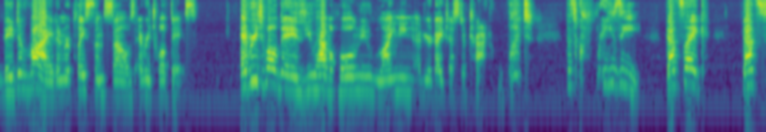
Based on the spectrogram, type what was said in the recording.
They divide and replace themselves every 12 days. Every 12 days, you have a whole new lining of your digestive tract. What? That's crazy. That's like, that's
